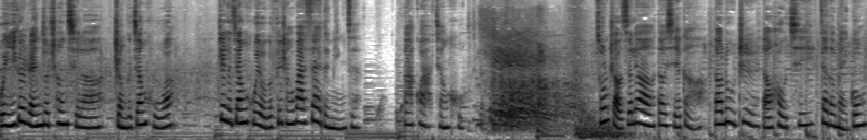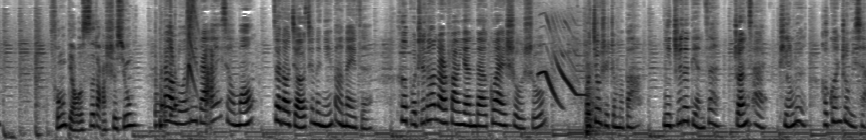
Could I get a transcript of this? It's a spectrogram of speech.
我一个人就撑起了整个江湖啊！这个江湖有个非常哇塞的名字。八卦江湖，从找资料到写稿，到录制，到后期，再到美工；从屌丝大师兄到萝莉的安小萌，再到矫情的泥巴妹子和不知道哪儿方言的怪叔叔，我就是这么棒！你值得点赞、转采、评论和关注一下。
